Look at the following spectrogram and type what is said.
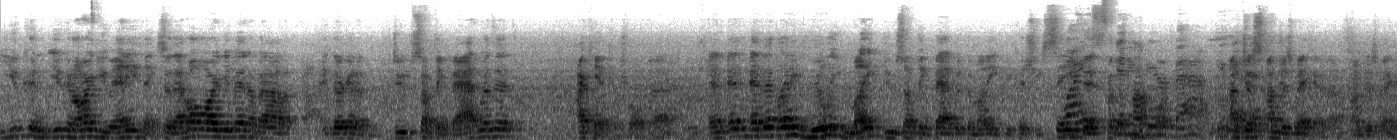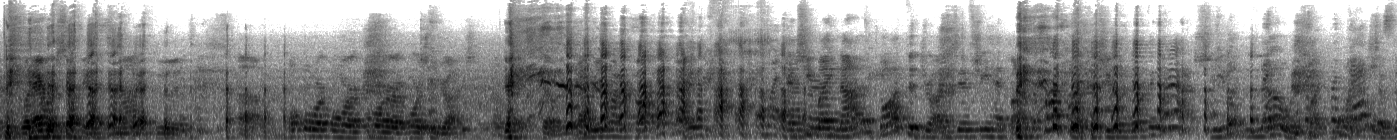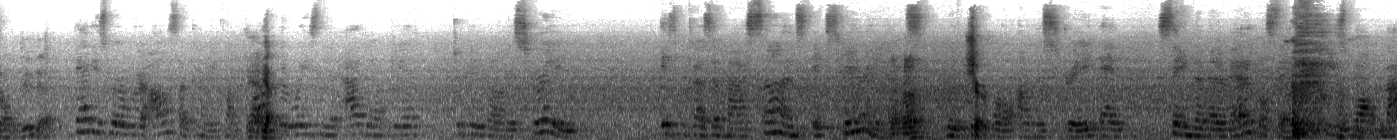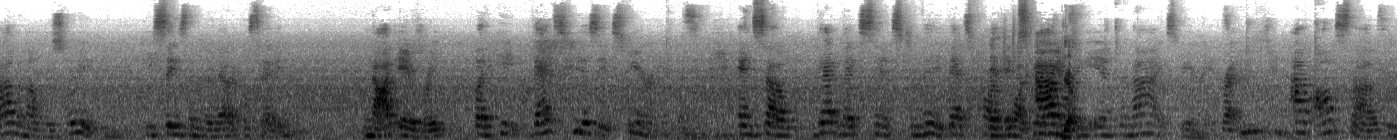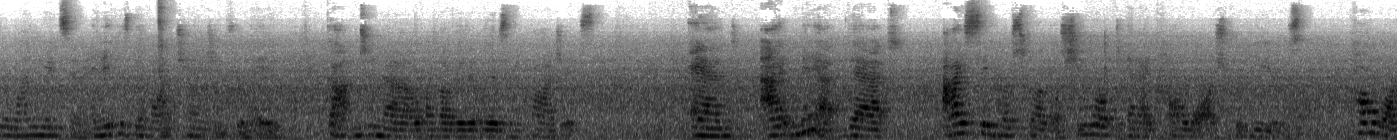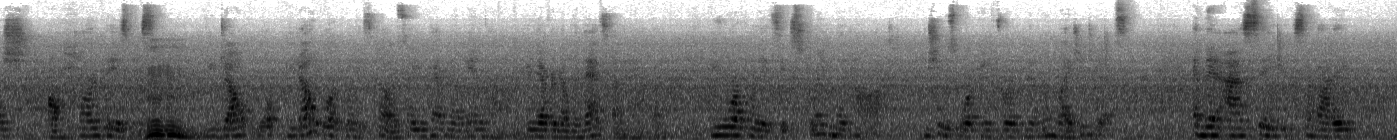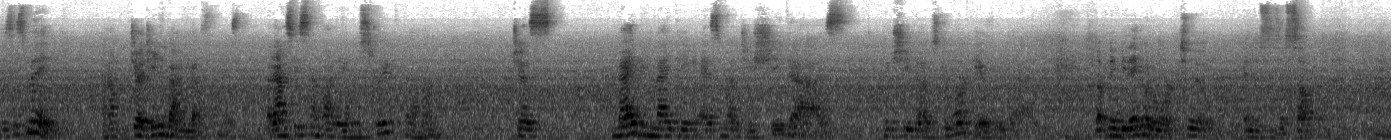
you can, you can argue anything, so that whole argument about uh, they're gonna do something bad with it, I can't control that. And, and, and that lady really might do something bad with the money because she saved Why it is for the getting beer popcorn. bad? I'm just. I'm just making it up, I'm just making it up, whatever, something that's not good, um, or, or, or, or some drugs. Okay, So whatever you wanna call it, right? And she might not have bought the drugs if she had bought the popcorn, because she wouldn't have the cash. You don't know is my But- but that point, so is- don't do that. That is where we're also coming from. Yeah. Part of the reason that I don't give to people on the street is because of my son's experience Uh-huh. with Sure. people on the street and seeing them in a medical setting. He's walked by them on the street. He sees them in a medical setting, not every, but he, that's his experience. And so that makes sense to me. That's part of what I Experience. bring into my experience. Right. I've also, through the one reason, and it has been life changing for me, gotten to know a mother that lives in the projects. And I admit that I see her struggle. She worked in a car wash for years. Car wash are hard business. mm-hmm, You don't work, you don't work when it's cold, so you have no income. You never know when that's gonna happen. You work when it's extremely hot. And she was working for minimum wage and tips. And then I see somebody, this is me, I don't judge anybody else on this, but I see somebody on the street corner just maybe making as much as she does when she goes to work every day. But maybe they go to work too, and this is a supplement.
